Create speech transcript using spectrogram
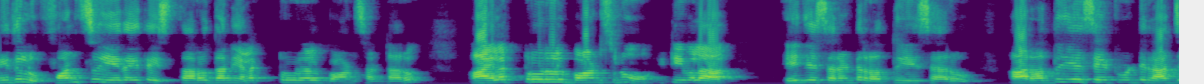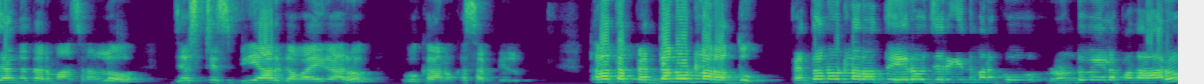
నిధులు ఫండ్స్ ఏదైతే ఇస్తారో దాన్ని ఎలక్టోరల్ బాండ్స్ అంటారు. ఆ ఎలక్టోరల్ బాండ్స్ను ఇటీవల ఏం చేశారంటే రద్దు చేశారు. ఆ రద్దు చేసేటువంటి రాజ్యాంగ ధర్మాసనంలో జస్టిస్ బిఆర్ గవాయ్ గారు ఒకనొక సభ్యులు. తర్వాత పెద్ద నోట్ల రద్దు. పెద్ద నోట్ల రద్దు ఏ రోజు జరిగింది మనకు? రెండు వేల పదహారు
